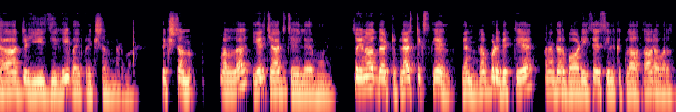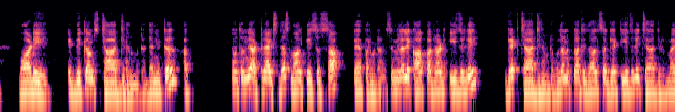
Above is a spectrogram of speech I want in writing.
charged easily by friction nadma friction వల్ల ఏది ఛార్జ్ చేయలేము అని సో యు నో దట్ ప్లాస్టిక్ స్కేల్ వెన్ రబ్డ్ విత్ ఏ అనదర్ బాడీ సే సిల్క్ క్లాత్ ఆర్ అవర్ బాడీ ఇట్ బికమ్స్ చార్జ్డ్ అనమాట దెన్ ఇట్ ఏమవుతుంది అట్రాక్ట్స్ ద స్మాల్ పీసెస్ ఆఫ్ పేపర్ అనమాట సిమిలర్లీ కాపర్ రాడ్ ఈజీలీ గెట్ చార్జ్డ్ అనమాట ఉలన్ క్లాత్ ఇస్ ఆల్సో గెట్ ఈజీలీ చార్జ్డ్ మై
